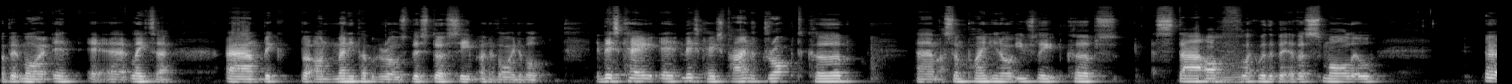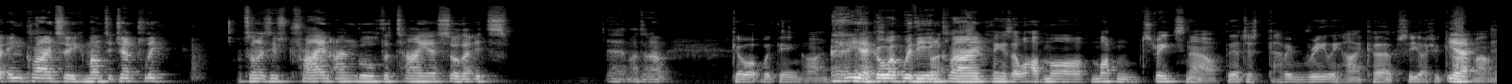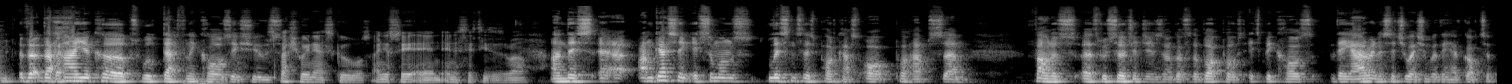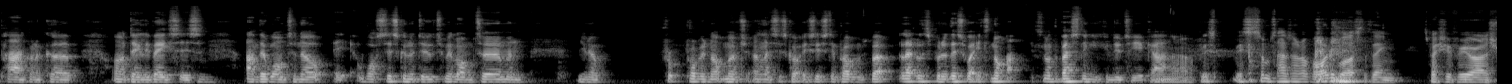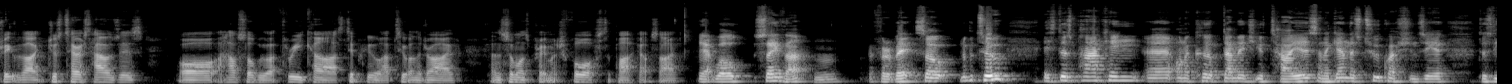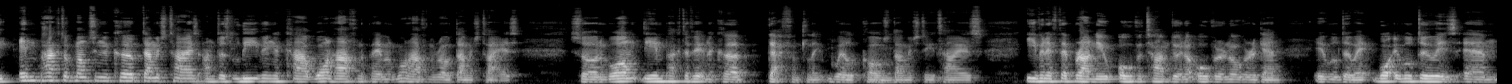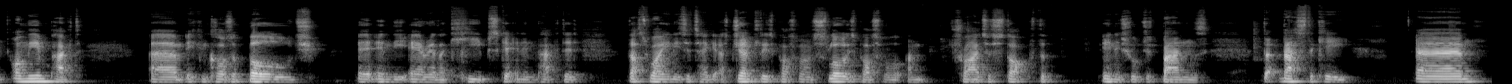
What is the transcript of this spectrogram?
a bit more in uh, later. Um, but on many public roads, this does seem unavoidable. In this case, in this case, find a dropped curb. Um, at some point, you know, usually curbs start off like with a bit of a small little uh, incline, so you can mount it gently. Alternatives, try and angle the tire so that it's, um, I don't know, go up with the incline. yeah, go up with the But- incline. The thing is, a lot of more modern streets now, they're just having really high curbs, so you actually can't mount them. the, the higher curbs will definitely cause issues. Especially near schools, and you'll see it in inner cities as well. And this, uh, I'm guessing, if someone's listened to this podcast or perhaps um, found us uh, through search engines and got to the blog post, it's because they are in a situation where they have got to park on a curb on a daily basis, and they want to know eh, what's this going to do to me long term, and you know. Pr- Probably not much unless it's got existing problems, but let, let's put it this way: it's not it's not the best thing you can do to your car. No, but it's, it's sometimes unavoidable. that's the thing. Especially if you're on a street with like just terraced houses or a household with like three cars. Typically, you'll have two on the drive, and someone's pretty much forced to park outside. Yeah, well, save that Mm. for a bit. So, number two is does parking uh, on a curb damage your tyres? And again, there's two questions here. Does the impact of mounting a curb damage tyres, and does leaving a car one half on the pavement, one half on the road damage tyres? So, number one, the impact of hitting a curb definitely will cause damage to your tyres. Even if they're brand new, over time doing it over and over again, it will do it. What it will do is, um, on the impact, um, it can cause a bulge in the area that keeps getting impacted. That's why you need to take it as gently as possible and slowly as possible and try to stop the initial just bangs. That, that's the key. Um,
